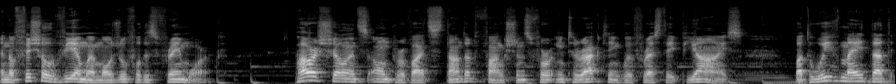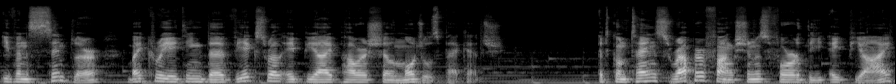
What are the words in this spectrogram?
an official VMware module for this framework. PowerShell on its own provides standard functions for interacting with REST APIs, but we've made that even simpler by creating the VxRail API PowerShell modules package. It contains wrapper functions for the API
